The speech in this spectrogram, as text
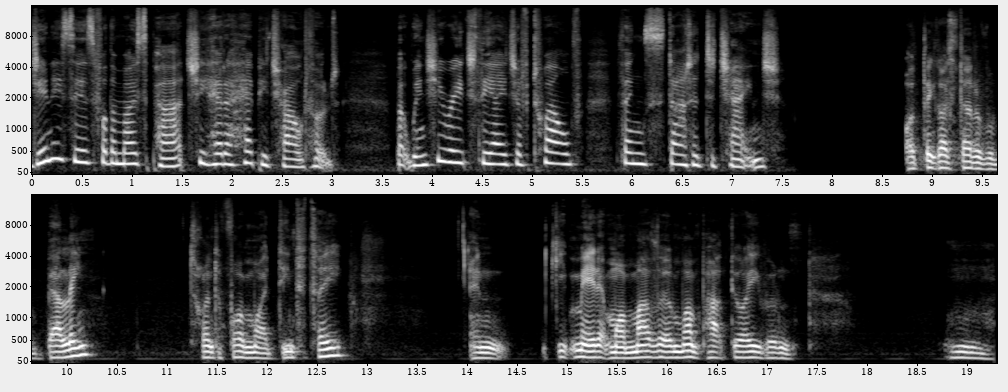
Jenny says for the most part she had a happy childhood but when she reached the age of 12, things started to change. I think I started rebelling, trying to find my identity, and get mad at my mother. In one part, do I even. Mm,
